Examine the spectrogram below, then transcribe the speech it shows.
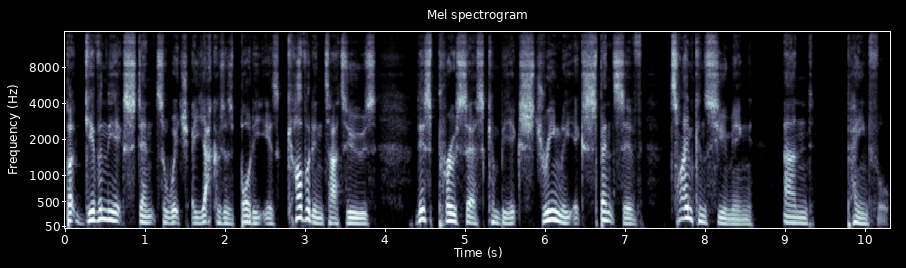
but given the extent to which a Yakuza's body is covered in tattoos, this process can be extremely expensive, time consuming, and painful.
